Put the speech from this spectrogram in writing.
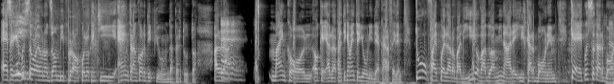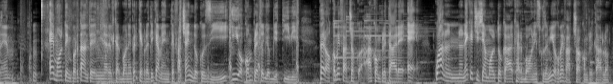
Eh, perché Sì. questo è uno zombie pro, quello che ti entra ancora di più dappertutto. Allora, Eh, Minecall, ok, allora praticamente io ho un'idea, cara Fede. Tu fai quella roba lì, io vado a minare il carbone. Che questo carbone mm, è molto importante minare il carbone perché praticamente facendo così io completo gli obiettivi. Però come faccio a, a completare? Eh, qua non, non è che ci sia molto ca- carbone, scusami, io come faccio a completarlo?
